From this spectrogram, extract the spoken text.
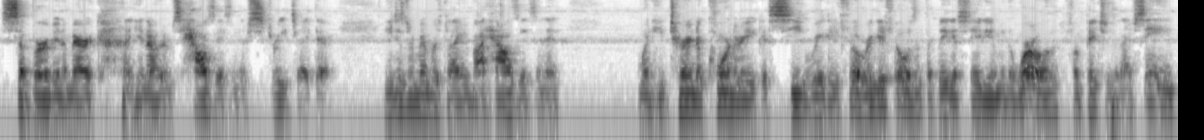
suburban America. You know, there's houses and there's streets right there. And he just remembers driving by houses and then when he turned a corner, he could see Wrigley Field. Wrigley Field wasn't the biggest stadium in the world from pictures that I've seen,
